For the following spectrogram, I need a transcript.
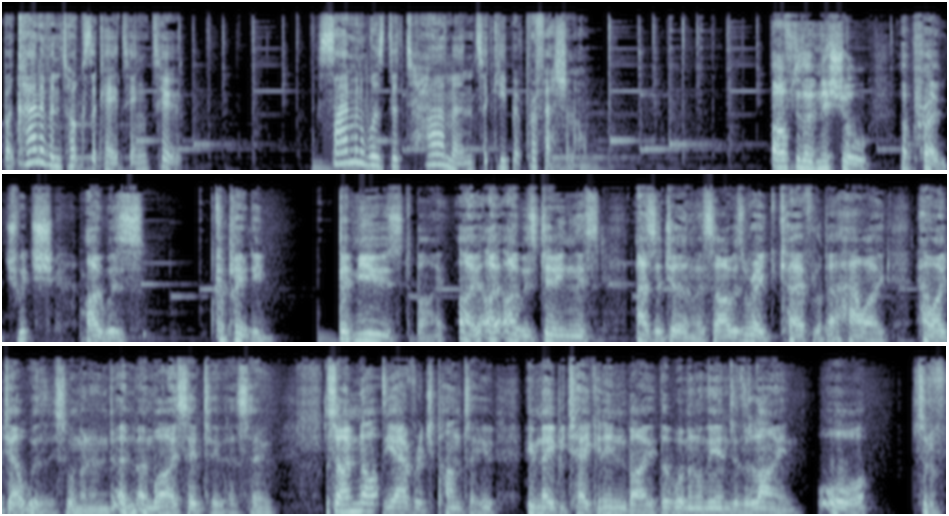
but kind of intoxicating too. Simon was determined to keep it professional. After the initial approach, which I was completely bemused by, I, I, I was doing this as a journalist. I was very careful about how I how I dealt with this woman and, and, and what I said to her. So so I'm not the average punter who, who may be taken in by the woman on the end of the line or sort of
